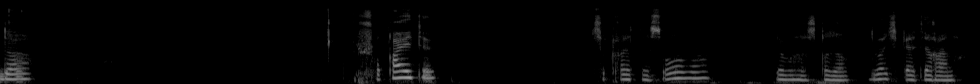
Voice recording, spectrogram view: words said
Да. Шукайте. Секретне слово. Я вже сказав. 25 ранг.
